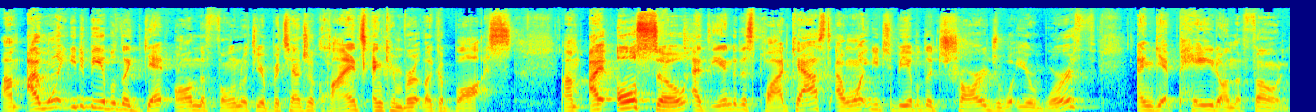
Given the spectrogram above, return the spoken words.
Um, I want you to be able to get on the phone with your potential clients and convert like a boss. Um, I also, at the end of this podcast, I want you to be able to charge what you're worth and get paid on the phone.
